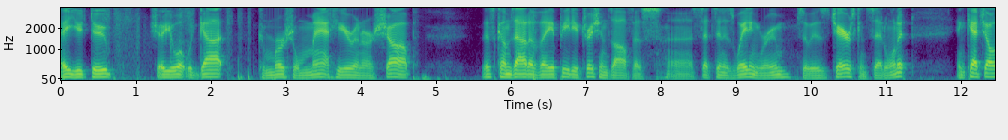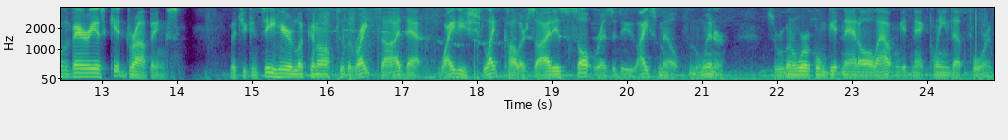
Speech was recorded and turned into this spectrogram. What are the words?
Hey YouTube, show you what we got. Commercial mat here in our shop. This comes out of a pediatrician's office. Uh, sets in his waiting room so his chairs can sit on it and catch all the various kid droppings. But you can see here looking off to the right side, that whitish light color side is salt residue, ice melt from the winter. So we're going to work on getting that all out and getting that cleaned up for him.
